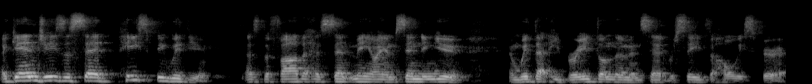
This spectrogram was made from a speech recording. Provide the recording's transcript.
Again, Jesus said, Peace be with you. As the Father has sent me, I am sending you. And with that, he breathed on them and said, Receive the Holy Spirit.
